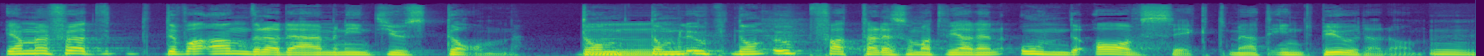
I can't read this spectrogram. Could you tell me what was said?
men för att det var andra där men inte just dem. De, Mm. de, upp, de uppfattade det som att vi hade en ond avsikt med att inte bjuda dem.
